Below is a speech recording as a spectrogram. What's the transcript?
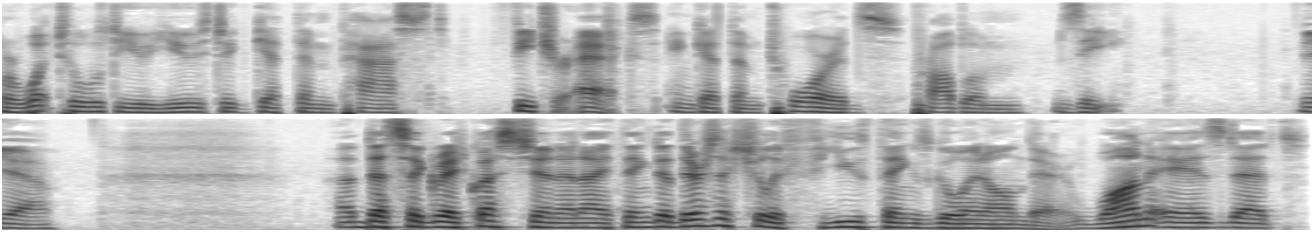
or what tools do you use to get them past feature X and get them towards problem Z? Yeah. Uh, that's a great question, and I think that there's actually a few things going on there. One is that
